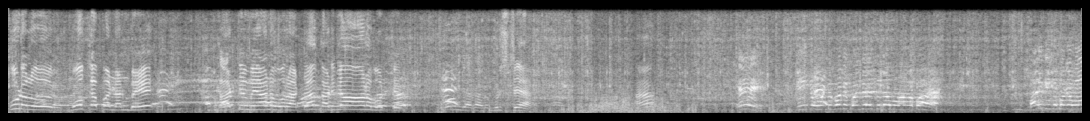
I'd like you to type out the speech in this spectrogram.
கூடலூர் மூக்கப்பன் நண்பு கடுமையான போராட்டம் கடுமையான ஓட்டு. முடிச்சுட்டு. ஆ? நீங்க ஒன்று கொண்டு பஞ்சாயத்துல வாங்கப்பா. பைக் இந்த பக்கம் வா.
